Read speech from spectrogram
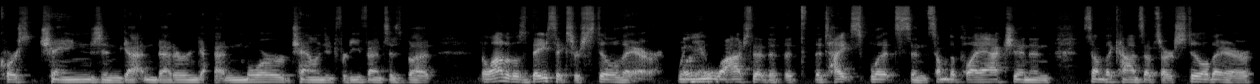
course changed and gotten better and gotten more challenging for defenses but a lot of those basics are still there. When oh, yeah. you watch that the, the, the, tight splits and some of the play action and some of the concepts are still there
